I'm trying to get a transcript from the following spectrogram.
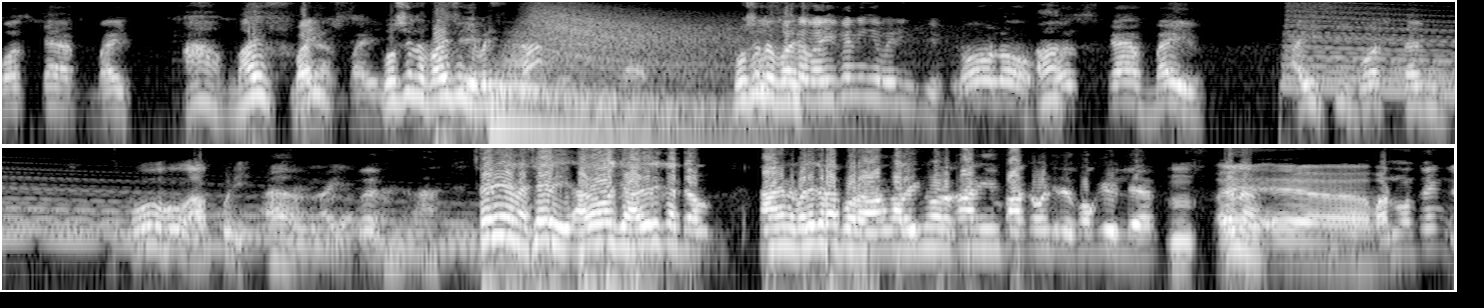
பாஸ் கேப் பை ஆ வைஃப் பை பொசுல வைஃப் எப்படிங்களா பொசுல வைஃப் வைஃப் நீங்க வெடிங்க நோ நோ ஆ. பாஸ் கேப் பை ஐசி பாஸ் டன் ஓஹோ அப்படி. சரி அண்ணா சரி. அது ஓகே அது இருக்கட்டும். நாங்க வெளிக்கட போறோம். அங்க இன்னொரு காணியும் பார்க்க வேண்டியது கொக்கை இல்ல? ஒன் மோர் திங்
